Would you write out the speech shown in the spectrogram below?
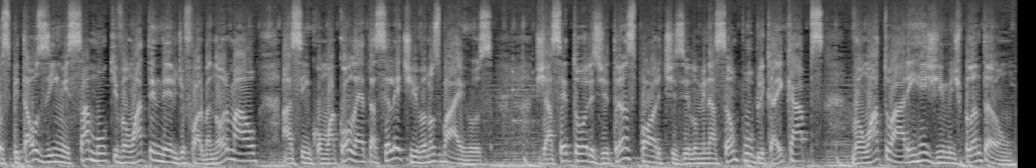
Hospitalzinho e SAMU, que vão atender de forma normal, assim como a coleta seletiva nos bairros. Já setores de transportes, iluminação pública e CAPS vão atuar em regime de plantão.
